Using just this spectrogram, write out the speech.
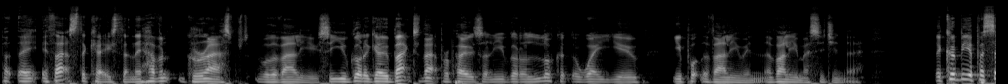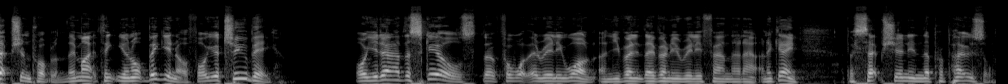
But they, if that's the case, then they haven't grasped the value. So you've got to go back to that proposal and you've got to look at the way you, you put the value in, the value message in there. There could be a perception problem. They might think you're not big enough or you're too big or you don't have the skills that, for what they really want. And you've only, they've only really found that out. And again, perception in the proposal.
